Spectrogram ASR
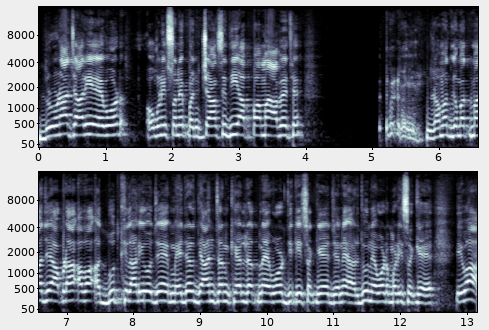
દ્રોણાચાર્ય એવોર્ડ ઓગણીસો ને પંચ્યાસી થી આપવામાં આવે છે રમત ગમતમાં જે આપણા આવા અદ્ભુત ખેલાડીઓ જે મેજર ધ્યાનચંદ ખેલ રત્ન એવોર્ડ જીતી શકે જેને અર્જુન એવોર્ડ મળી શકે એવા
